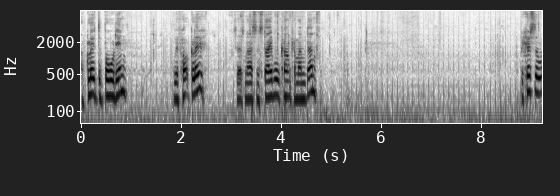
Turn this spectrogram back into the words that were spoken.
I've glued the board in with hot glue so it's nice and stable, can't come undone. because the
